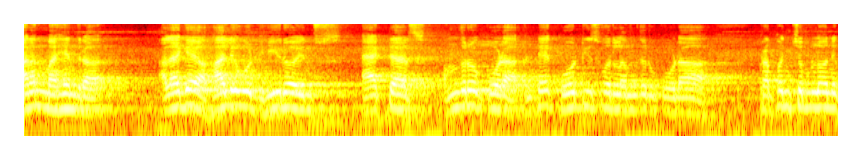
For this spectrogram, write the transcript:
ఆనంద్ మహేంద్ర అలాగే హాలీవుడ్ హీరోయిన్స్ యాక్టర్స్ అందరూ కూడా అంటే కోటీశ్వరులు అందరూ కూడా ప్రపంచంలోని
